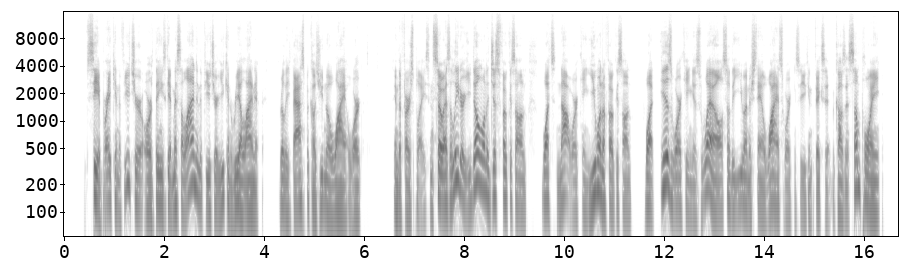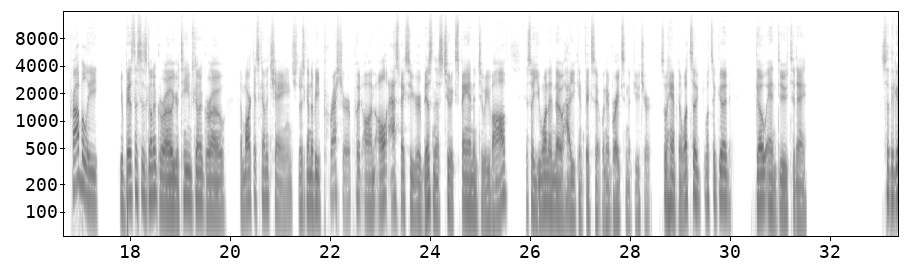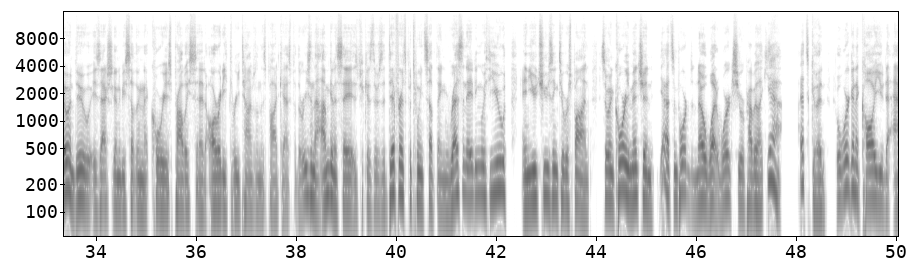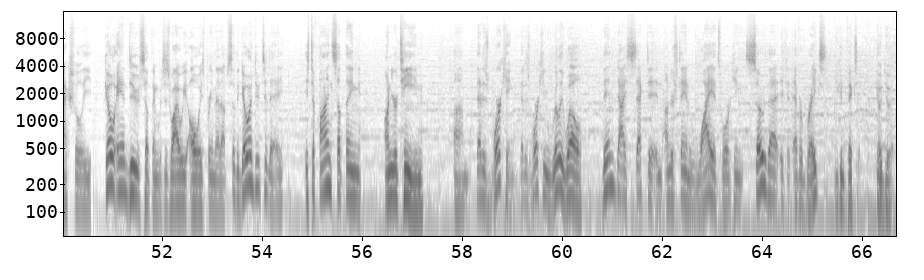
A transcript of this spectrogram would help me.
see it break in the future or things get misaligned in the future, you can realign it really fast because you know why it worked in the first place. And so, as a leader, you don't want to just focus on what's not working. You want to focus on what is working as well so that you understand why it's working so you can fix it. Because at some point, probably your business is going to grow, your team's going to grow, the market's going to change. There's going to be pressure put on all aspects of your business to expand and to evolve. And so you want to know how you can fix it when it breaks in the future. So Hampton, what's a what's a good go and do today? So the go and do is actually going to be something that Corey has probably said already three times on this podcast. But the reason that I'm going to say it is because there's a difference between something resonating with you and you choosing to respond. So when Corey mentioned, yeah, it's important to know what works, you were probably like, yeah, that's good. But we're going to call you to actually go and do something, which is why we always bring that up. So the go and do today is to find something on your team um, that is working, that is working really well then dissect it and understand why it's working so that if it ever breaks, you can fix it. Go do it.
